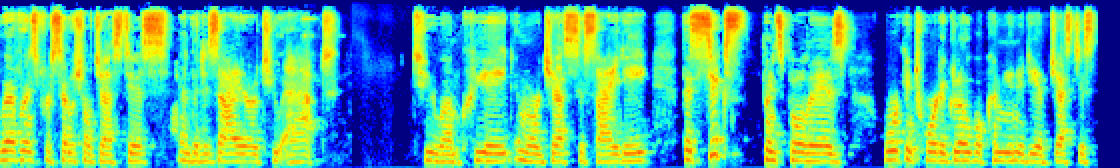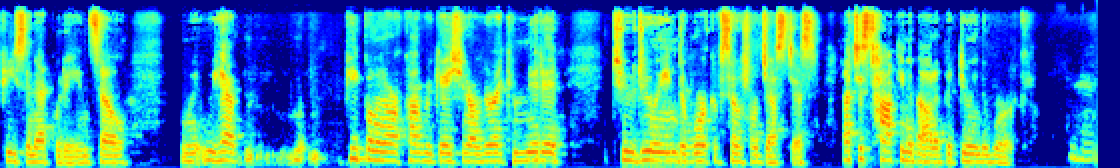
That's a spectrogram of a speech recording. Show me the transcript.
reverence for social justice and the desire to act to um, create a more just society. The sixth principle is working toward a global community of justice, peace, and equity. And so we, we have people in our congregation are very committed to doing the work of social justice, not just talking about it, but doing the work. Mm-hmm.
